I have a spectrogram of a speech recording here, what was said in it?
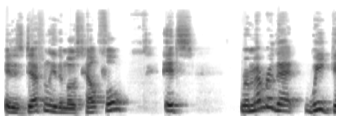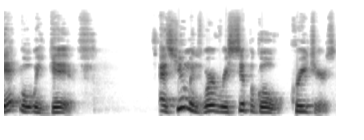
It is definitely the most helpful. It's remember that we get what we give. As humans, we're reciprocal creatures.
